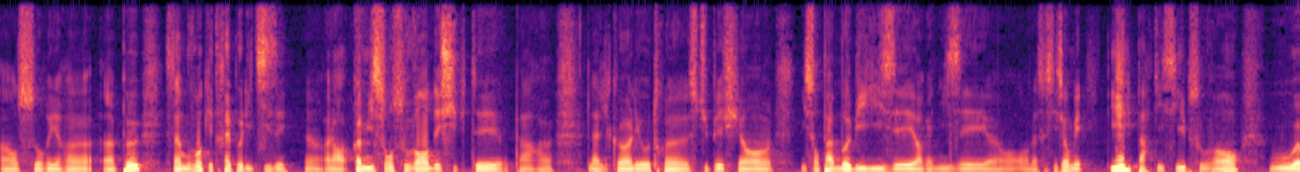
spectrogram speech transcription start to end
en sourire euh, un peu. C'est un mouvement qui est très politisé. Hein. Alors, comme ils sont souvent déchiquetés par euh, l'alcool et autres euh, stupéfiants, ils ne sont pas mobilisés, organisés en, association, mais ils participent souvent, ou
